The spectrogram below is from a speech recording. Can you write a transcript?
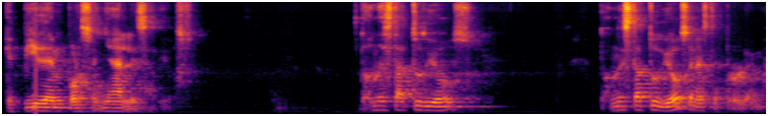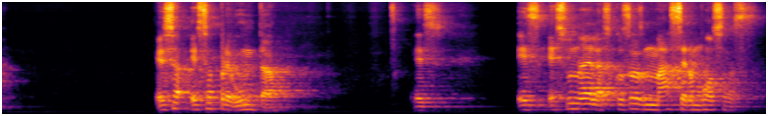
que piden por señales a Dios. ¿Dónde está tu Dios? ¿Dónde está tu Dios en este problema? Esa, esa pregunta es, es, es una de las cosas más hermosas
